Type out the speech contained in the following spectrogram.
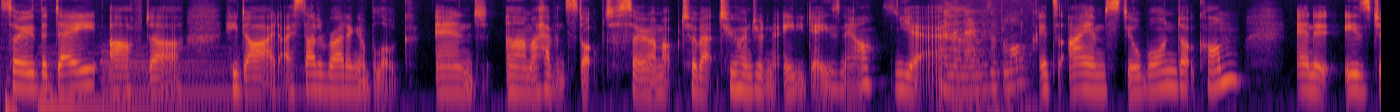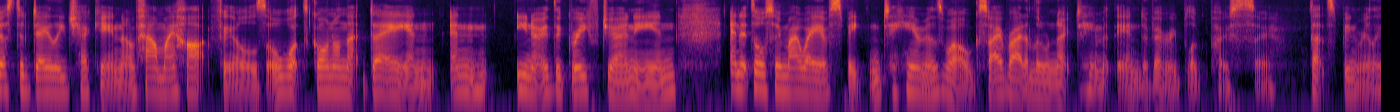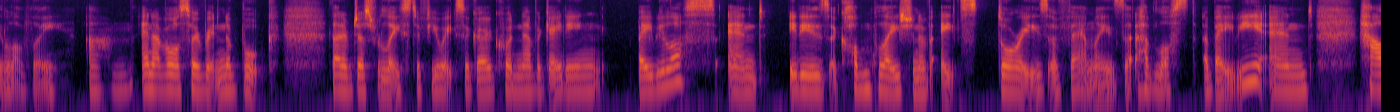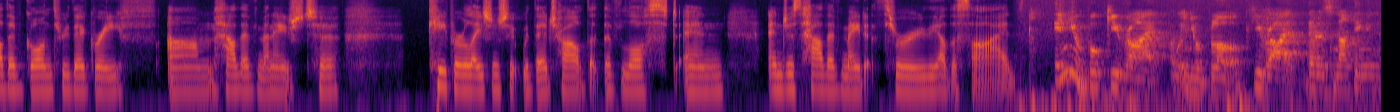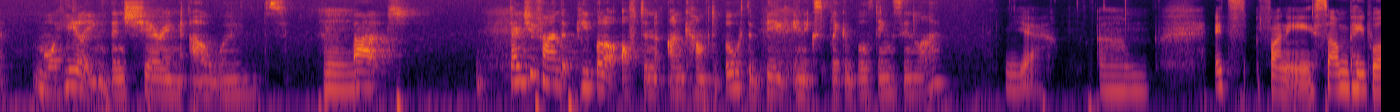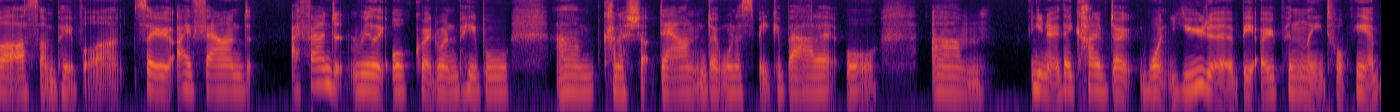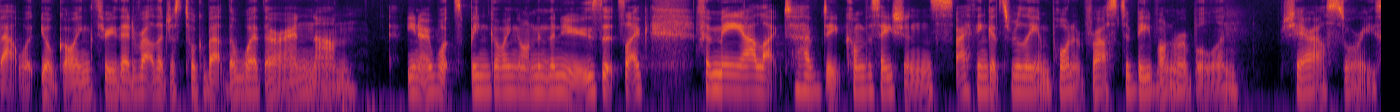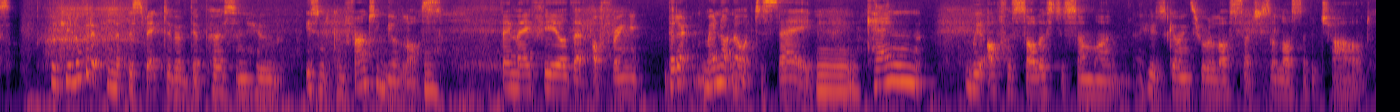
So the day after he died, I started writing a blog and um, I haven't stopped. So I'm up to about 280 days now. Yeah. And the name of the blog? It's iamstillborn.com. And it is just a daily check in of how my heart feels or what's gone on that day and, and you know the grief journey. And and it's also my way of speaking to him as well so i write a little note to him at the end of every blog post. So that's been really lovely. Um, and i've also written a book that i've just released a few weeks ago called navigating baby loss. And it is a compilation of eight stories of families that have lost a baby and how they've gone through their grief um, how they've managed to keep a relationship with their child that they've lost and and just how they've made it through the other side. In your book you write in your blog you write there is nothing more healing than sharing our wounds. Mm. But don't you find that people are often uncomfortable with the big inexplicable things in life? Yeah. Um, it's funny. Some people are, some people aren't. So I found I found it really awkward when people um, kind of shut down and don't want to speak about it, or, um, you know, they kind of don't want you to be openly talking about what you're going through. They'd rather just talk about the weather and, um, you know, what's been going on in the news. It's like, for me, I like to have deep conversations. I think it's really important for us to be vulnerable and share our stories. If you look at it from the perspective of the person who isn't confronting your loss, mm they may feel that offering they don't, may not know what to say. Mm. Can we offer solace to someone who's going through a loss, such as a loss of a child?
